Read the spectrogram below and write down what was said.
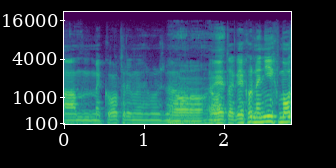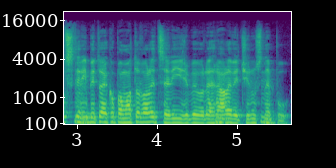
a McCotter možná. No, no. No, tak jako není jich moc, který by to jako pamatovali celý, že by odehráli hmm. většinu snapů. Hmm.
